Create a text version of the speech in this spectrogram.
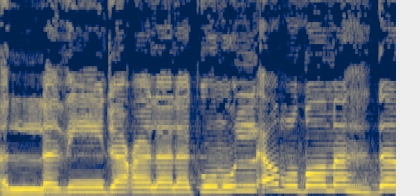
الذي جعل لكم الأرض مهدا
